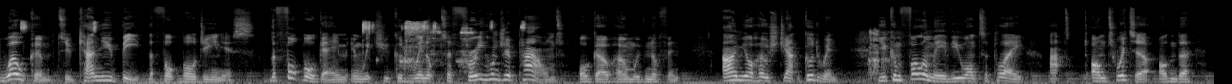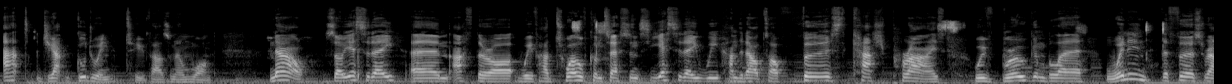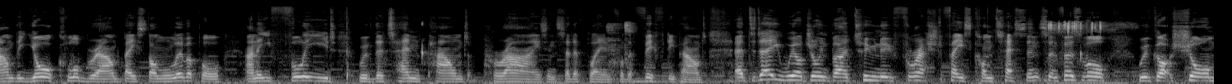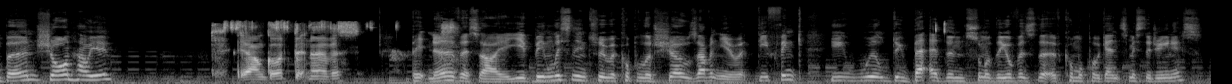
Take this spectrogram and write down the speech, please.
Welcome to Can You Beat the Football Genius, the football game in which you could win up to £300 or go home with nothing. I'm your host Jack Goodwin. You can follow me if you want to play at on Twitter under at Jack Goodwin 2001. Now, so yesterday, um, after our, we've had 12 contestants, yesterday we handed out our first cash prize with Brogan Blair winning the first round, the Your Club round based on Liverpool, and he fleed with the £10 prize instead of playing for the £50. Uh, today we are joined by two new fresh faced contestants, and first of all, we've got Sean Byrne. Sean, how are you? Yeah, I'm good. Bit nervous. Bit nervous, are you? You've been listening to a couple of shows, haven't you? Do you think you will do better than some of the others that have come up against Mr. Genius?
